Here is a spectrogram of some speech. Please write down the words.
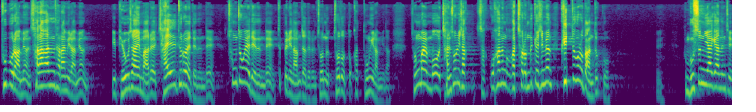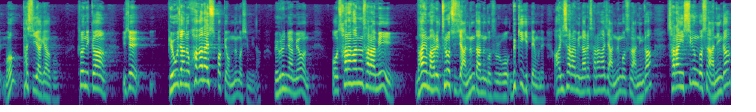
부부라면 사랑하는 사람이라면 이 배우자의 말을 잘 들어야 되는데 청종해야 되는데 특별히 남자들은 저는 저도 똑같 동일합니다. 정말 뭐 잔소리 자, 자꾸 하는 것처럼 느껴지면 귀등으로도 안 듣고 예. 무슨 이야기 하는지 뭐 다시 이야기하고 그러니까 이제 배우자는 화가 날 수밖에 없는 것입니다. 왜 그러냐면 어, 사랑하는 사람이 나의 말을 들어주지 않는다는 것으로 느끼기 때문에 아, 이 사람이 나를 사랑하지 않는 것은 아닌가? 사랑이 식은 것은 아닌가?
